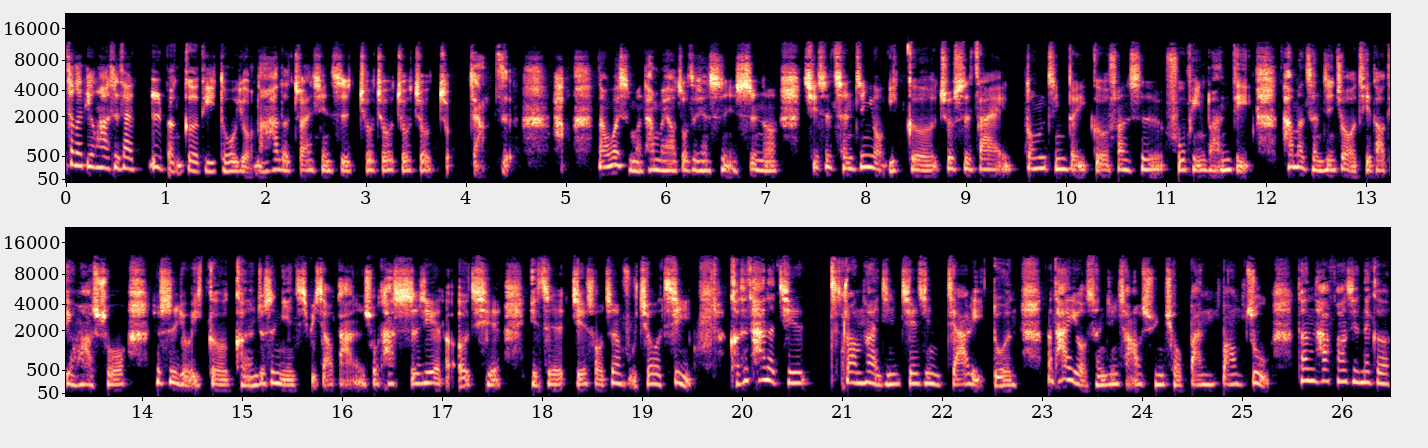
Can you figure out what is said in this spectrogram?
这个电话是在日本各地都有，然后它的专线是九九九九九这样子。好，那为什么他们要做这件事情是呢？其实曾经有一个就是在东京的一个算是扶贫团体，他们曾经就有接到电话说，就是有一个可能就是年纪比较大的人说他失业了，而且也是接受政府救济，可是他的接状态已经接近家里蹲，那他有曾经想要寻求帮帮助，但是他发现那个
